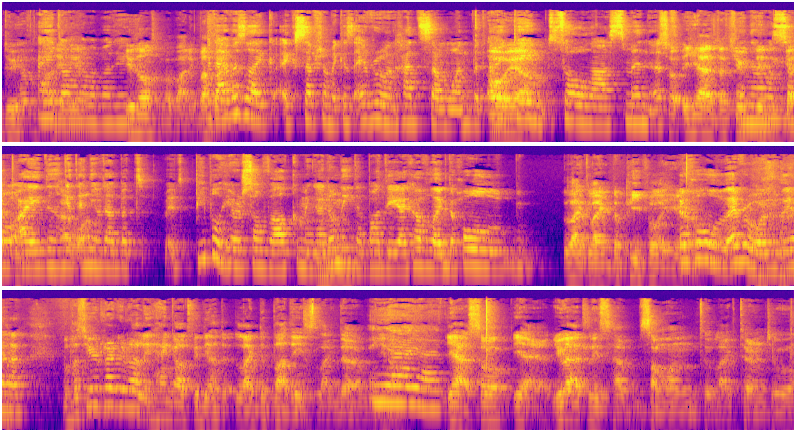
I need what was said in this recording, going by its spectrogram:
Do you have a I body? don't here? have a body. You don't have a body, but, But like, I was like exceptional because everyone had someone, but Oh, I yeah. came so last minute. So yeah, that you you know, didn't so get I didn't get any one. of that. But it, people here are so welcoming. I don't Mhm. need a body. I have like the whole, Like like the people here. the whole everyone. Yeah, But you regularly hang out with the other like the buddies, like the yeah, know- yeah. yeah. So yeah, you at least have someone to like turn to or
